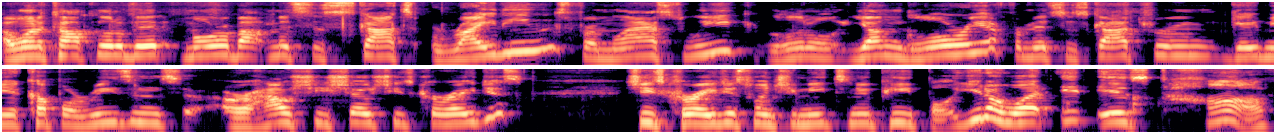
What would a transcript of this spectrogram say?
I want to talk a little bit more about Mrs. Scott's writings from last week. Little young Gloria from Mrs. Scott's room gave me a couple reasons or how she shows she's courageous. She's courageous when she meets new people. You know what? It is tough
